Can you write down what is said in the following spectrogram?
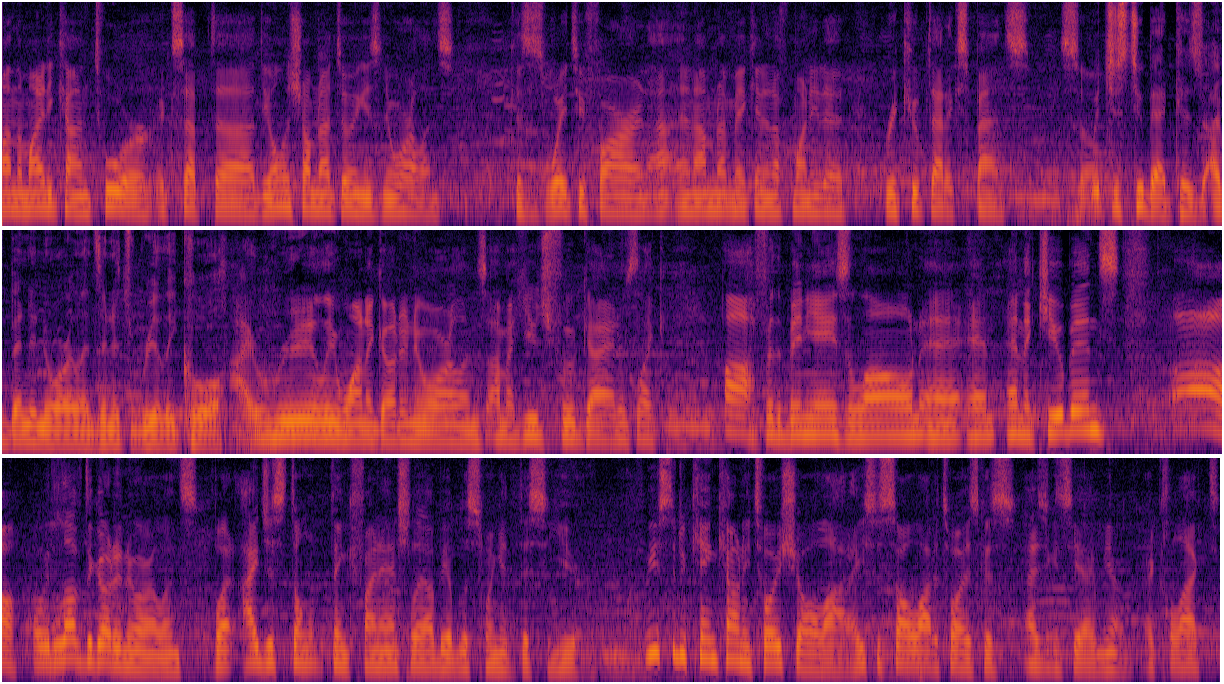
on the MightyCon tour, except uh, the only show I'm not doing is New Orleans because it's way too far, and, I, and I'm not making enough money to recoup that expense. So, Which is too bad because I've been to New Orleans and it's really cool. I really want to go to New Orleans. I'm a huge food guy, and it's like, ah, for the beignets alone and, and, and the Cubans, oh, I would love to go to New Orleans, but I just don't think financially I'll be able to swing it this year. We used to do Kane County Toy Show a lot. I used to sell a lot of toys because, as you can see, I, you know, I collect.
